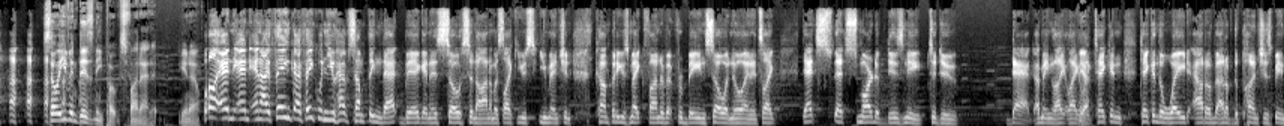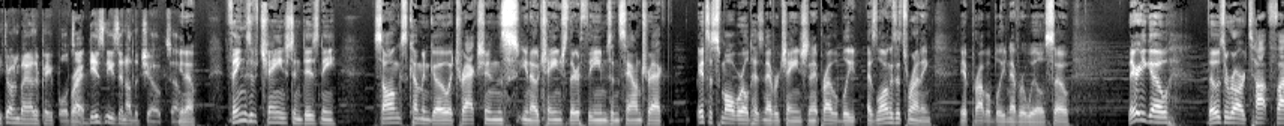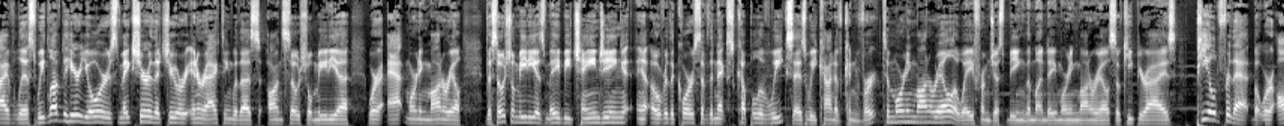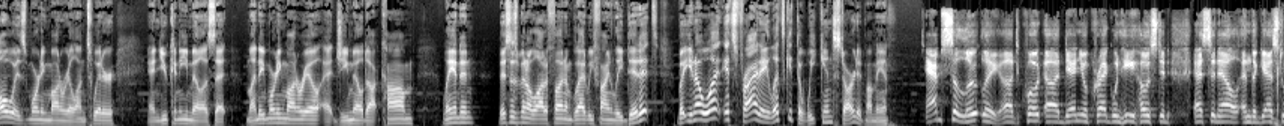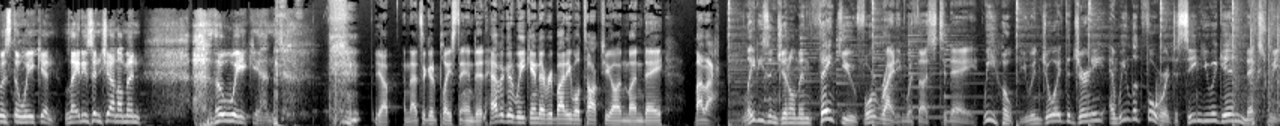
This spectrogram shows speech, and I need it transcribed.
so even Disney pokes fun at it, you know. well and, and and i think i think when you have something that big and is so synonymous like you you mentioned companies make fun of it for being so annoying it's like that's that's smart of disney to do that i mean like like Yeah. like taking taking the weight out of out of the punches being thrown by other people it's Right. like disney's another joke so You know, things have changed in Disney. Songs come and go. Attractions, you know, change their themes and soundtrack. It's a Small World has never changed, and it probably, as long as it's running, it probably never will. So, there you go. Those are our top five lists. We'd love to hear yours. Make sure that you are interacting with us on social media. We're at Morning Monorail. The social medias may be changing uh, over the course of the next couple of weeks as we kind of convert to Morning Monorail away from just being the Monday Morning Monorail. So keep your eyes peeled for that. But we're always Morning Monorail on Twitter. And you can email us at mondaymorningmonorail at gmail.com. Landon, this has been a lot of fun. I'm glad we finally did it. But you know what? It's Friday. Let's get the weekend started, my man. Absolutely. Uh, to quote uh, Daniel Craig when he hosted SNL and the guest was The Weeknd. Ladies and gentlemen, The Weeknd. Yep. And that's a good place to end it. Have a good weekend, everybody. We'll talk to you on Monday. Bye bye. Ladies and gentlemen, thank you for riding with us today. We hope you enjoyed the journey and we look forward to seeing you again next week.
